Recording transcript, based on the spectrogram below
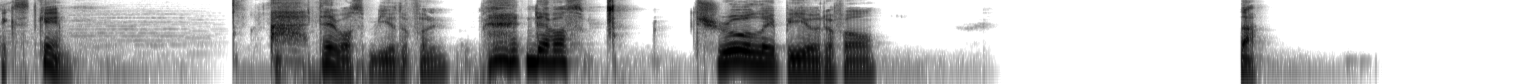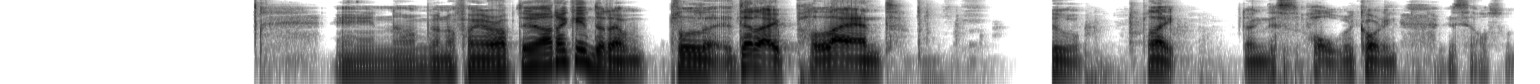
Exit game. Ah, that was beautiful. that was truly beautiful. And I'm gonna fire up the other game that I that I planned to play during this whole recording. It's also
